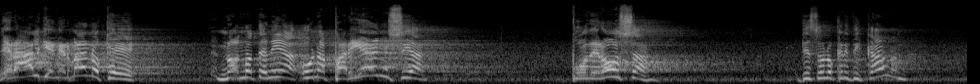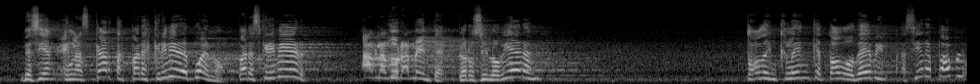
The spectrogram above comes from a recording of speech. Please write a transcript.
Era alguien, hermano, que no, no tenía una apariencia poderosa. De eso lo criticaban. Decían en las cartas, para escribir es bueno, para escribir habla duramente, pero si lo vieran, todo enclenque, todo débil, así era Pablo.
